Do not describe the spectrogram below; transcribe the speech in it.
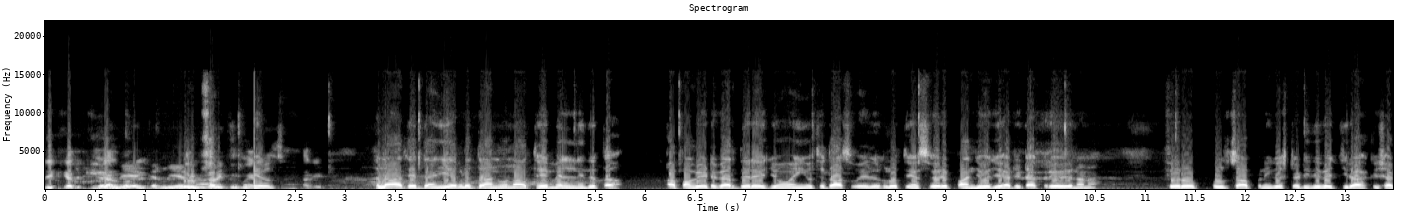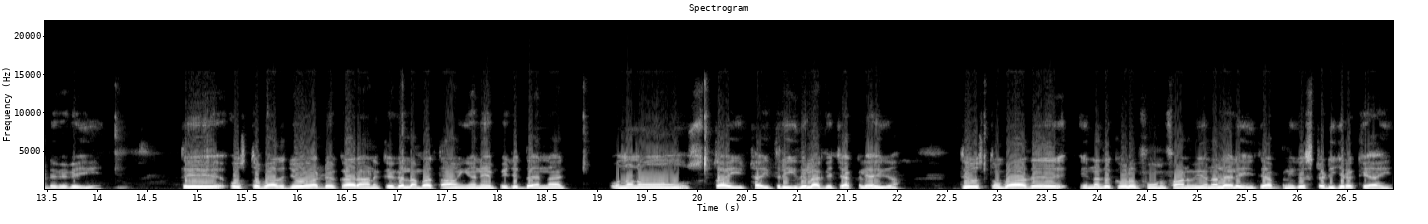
ਦੇਖਿਆ ਤਾਂ ਕੀ ਗੱਲ। ਸੌਰੀ। ਹਾਂਜੀ। ਹਾਲਾਤ ਇਦਾਂ ਜੀ ਅਗਲੇ ਤੁਹਾਨੂੰ ਨਾ ਉੱਥੇ ਮਿਲ ਨਹੀਂ ਦਿੱਤਾ। ਆਪਾਂ ਵੇਟ ਕਰਦੇ ਰਹੇ ਜਿਉਂ ਅਸੀਂ ਉੱਥੇ 10 ਵਜੇ ਦੇ ਖਲੋਤੇ ਆ ਸਵੇਰੇ 5 ਵਜੇ ਸਾਡੇ ਟੱਕਰੇ ਹੋਏ ਉਹਨਾਂ ਨਾਲ। ਫਿਰ ਉਹ ਪੁਲਿਸ ਆਪਣੀ ਕਸਟਡੀ ਦੇ ਵਿੱਚ ਹੀ ਰੱਖ ਕੇ ਛੱਡ ਕੇ ਗਈ। ਤੇ ਉਸ ਤੋਂ ਬਾਅਦ ਜੋ ਸਾਡੇ ਘਰ ਆਣ ਕੇ ਗੱਲਾਂ ਬਾਤਾਂ ਹੋਈਆਂ ਨੇ ਵੀ ਜਿੱਦਾਂ ਇਹਨਾਂ ਉਹਨਾਂ ਨੂੰ 27 28 ਤਰੀਕ ਦੇ ਲਾਗੇ ਚੱਕ ਲਿਆ ਸੀਗਾ। ਤੇ ਉਸ ਤੋਂ ਬਾਅਦ ਇਹਨਾਂ ਦੇ ਕੋਲ ਫੋਨ ਫਾਨ ਵੀ ਉਹਨਾਂ ਲੈ ਲਏ ਸੀ ਤੇ ਆਪਣੀ ਕਸਟਡੀ 'ਚ ਰੱਖਿਆ ਸੀ।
